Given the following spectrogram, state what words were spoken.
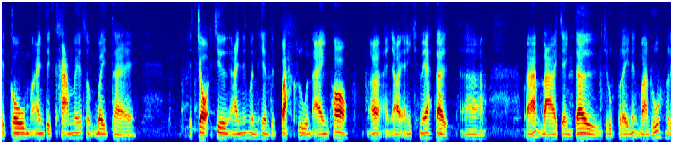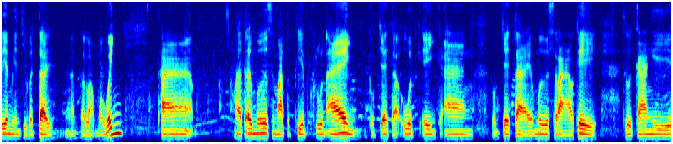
ចកោមអញទៅខំទេសំបីតែកញ្ចក់ជើងអញនឹងមិនហ៊ានទៅប៉ះខ្លួនឯងផងអើអញឲ្យឯងឈ្នះទៅអឺបានដើរចេញទៅជ្រូកព្រៃនឹងបានរស់រៀនមានជីវិតទៅត្រឡប់មកវិញថាត្រូវមើលសមត្ថភាពខ្លួនឯងកុំចេះតែអួតក្អេងក្អាងកុំចេះតែមើលស្រាលគេធ្វើការងារ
